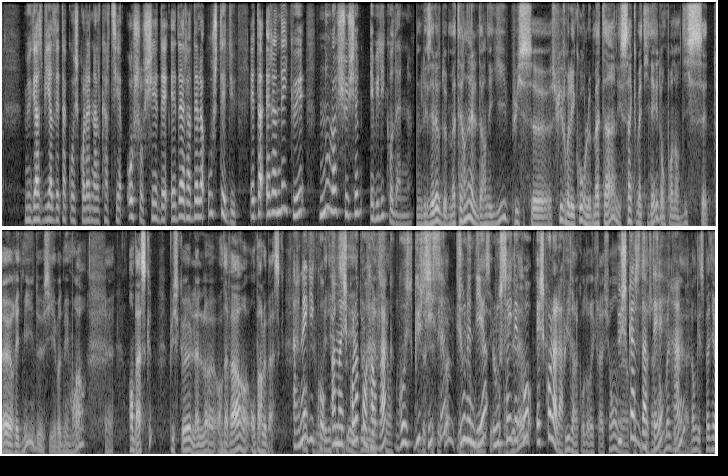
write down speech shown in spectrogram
Les élèves de maternelle d'Arnegui puissent euh, suivre les cours le matin, les 5 matinées, donc pendant 17h30, de, si j'ai bonne mémoire, euh, en basque, puisque la, en Navarre, on parle basque. Arnegiko ama eskolako haurrak goiz guziz, junen dia luzaideko eskolara. Puis dans la cour de récréation, Euskaz date, han,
